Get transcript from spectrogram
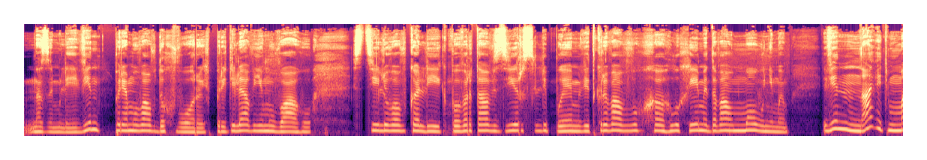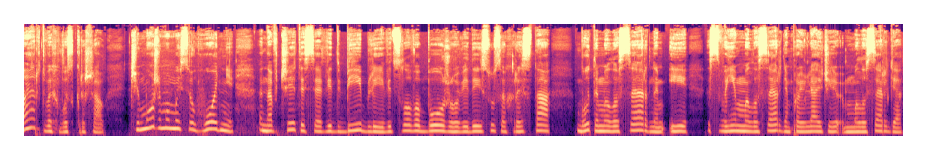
на землі. Він прямував до хворих, приділяв їм увагу зцілював калік, повертав зір сліпим, відкривав вуха глухим і давав мову німим. Він навіть мертвих воскрешав. Чи можемо ми сьогодні навчитися від Біблії, від Слова Божого, від Ісуса Христа бути милосердним і своїм милосердям, проявляючи милосердя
